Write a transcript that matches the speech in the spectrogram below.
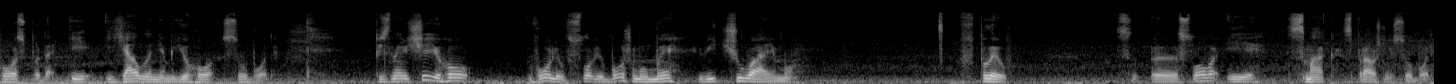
Господа і явленням Його свободи. Пізнаючи Його волю в Слові Божому, ми відчуваємо вплив е, слова і смак справжньої свободи.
